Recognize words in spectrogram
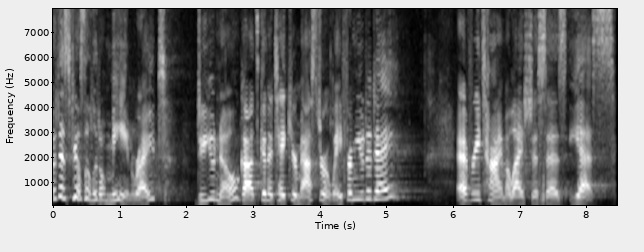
But this feels a little mean, right? Do you know God's going to take your master away from you today? Every time Elisha says, Yes,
